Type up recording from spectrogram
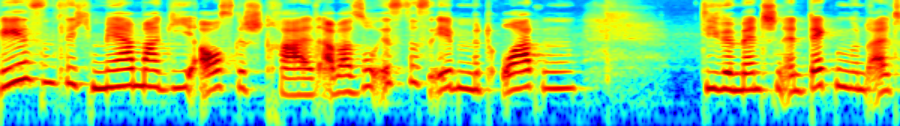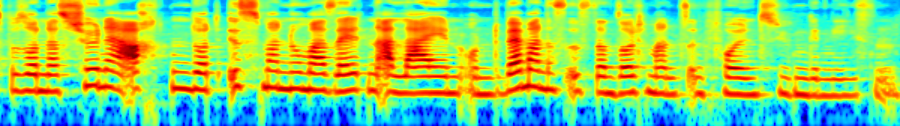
wesentlich mehr Magie ausgestrahlt. Aber so ist es eben mit Orten, die wir Menschen entdecken und als besonders schön erachten. Dort ist man nun mal selten allein und wenn man es ist, dann sollte man es in vollen Zügen genießen.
